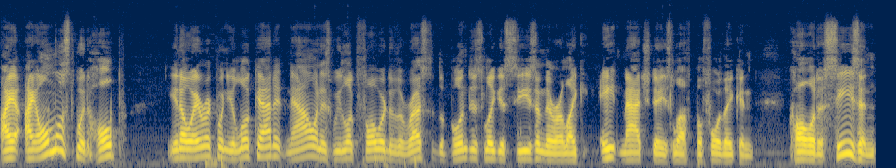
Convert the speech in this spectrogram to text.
I, I almost would hope, you know, Eric, when you look at it now and as we look forward to the rest of the Bundesliga season, there are like eight match days left before they can call it a season.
